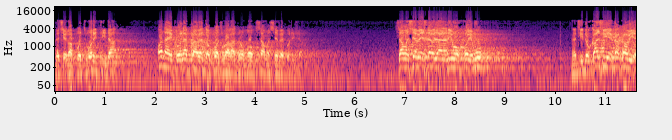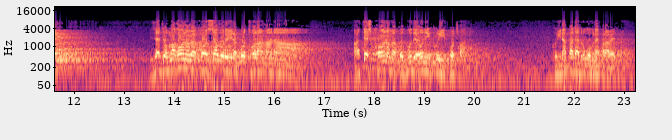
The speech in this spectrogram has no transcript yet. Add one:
da će ga potvoriti da onaj ko nepravedno potvara drugog samo sebe ponižava samo sebe stavlja na nivo koji mu znači dokazuje kakav je i zato blago onome ko sabori da potvorama na a teško onome kod bude oni koji potvara koji napada drugog nepravedno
